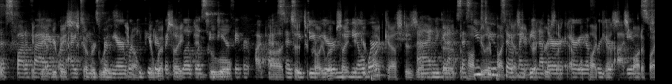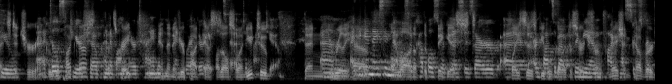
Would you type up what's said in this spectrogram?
Spotify if you have your bases covered with your, you know, your website you and Google your favorite podcast uh, to, to call your website, your work, podcast is in and you can the, access the popular YouTube, so it might be another like area Apple for your Podcasts, audience Spotify, to, Stitcher, and uh, Google listen to your show kind of on their time. And then if your podcast is also on YouTube, then you um, really have a nice thing a that lot of the biggest uh, places people go to search for information covered.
